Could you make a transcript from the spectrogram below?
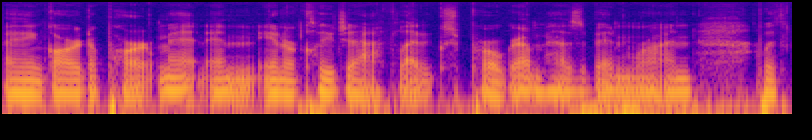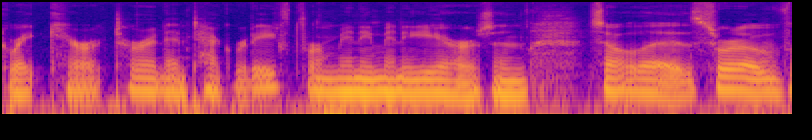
I think our department and intercollegiate athletics program has been run with great character and integrity for many, many years. And so the sort of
